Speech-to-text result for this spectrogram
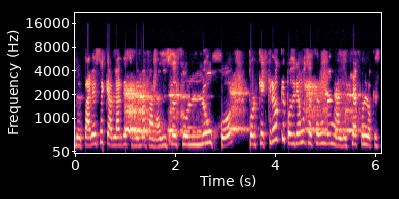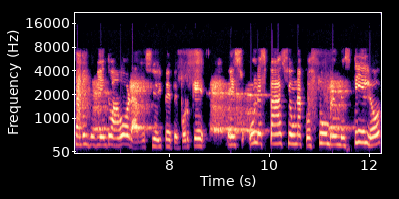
me parece que hablar de Cinema Paradiso es un lujo, porque creo que podríamos hacer una analogía con lo que estamos viviendo ahora, Rocío y Pepe, porque es un espacio, una costumbre, un estilo,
